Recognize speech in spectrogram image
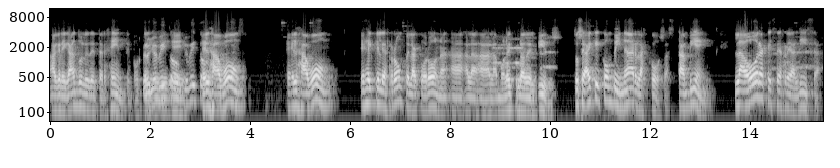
agregándole detergente. Porque Pero yo he visto, eh, el jabón, el jabón es el que le rompe la corona a, la, a la molécula del virus. Entonces hay que combinar las cosas. También la hora que se realiza,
